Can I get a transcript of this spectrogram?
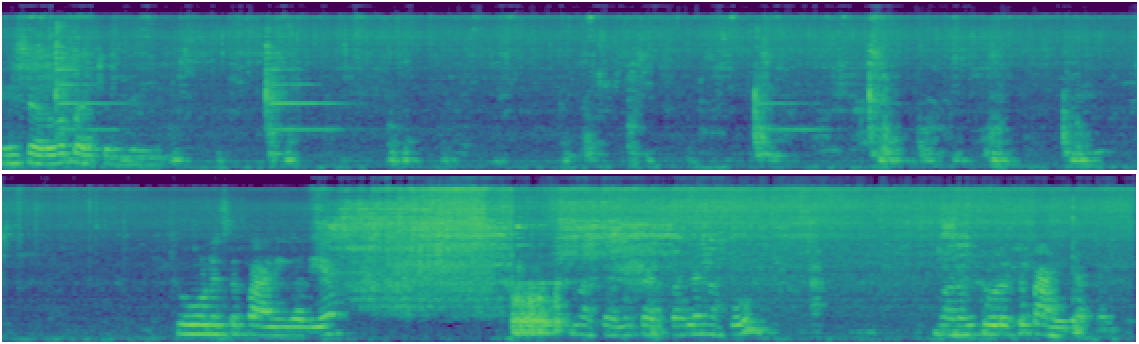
हे सर्व परतून घेऊया. थोडंसं पाणी घालूया. मसाले करपायला नको. म्हणून थोडंसं पाणी टाकायचं.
